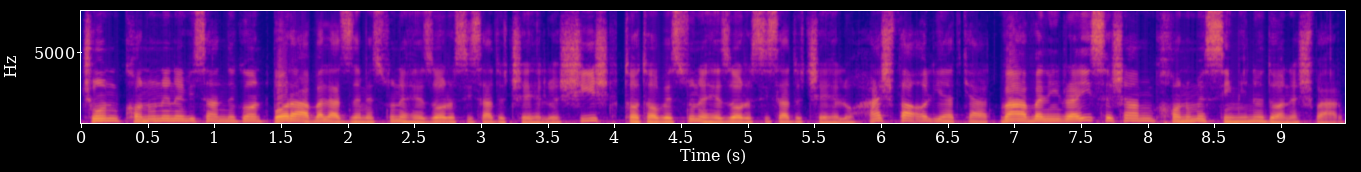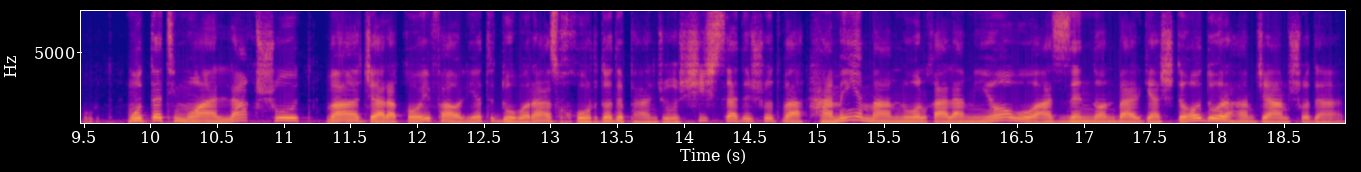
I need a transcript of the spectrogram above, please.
چون کانون نویسندگان بار اول از زمستون 1346 تا تابستون 1348 فعالیت کرد و اولین رئیسش هم خانم سیمین دانشور بود. مدتی معلق شد و جرقه های فعالیت دوباره از خرداد 56 زده شد و همه ممنوع القلمی و از زندان برگشته ها دور هم جمع شدن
